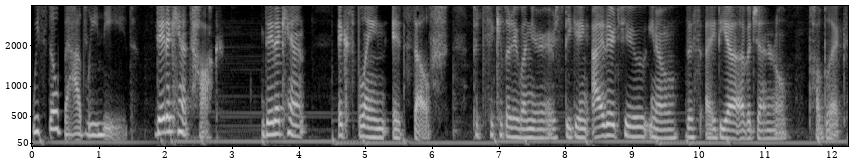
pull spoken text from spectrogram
we still badly need. Data can't talk, data can't explain itself particularly when you're speaking either to, you know, this idea of a general public,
